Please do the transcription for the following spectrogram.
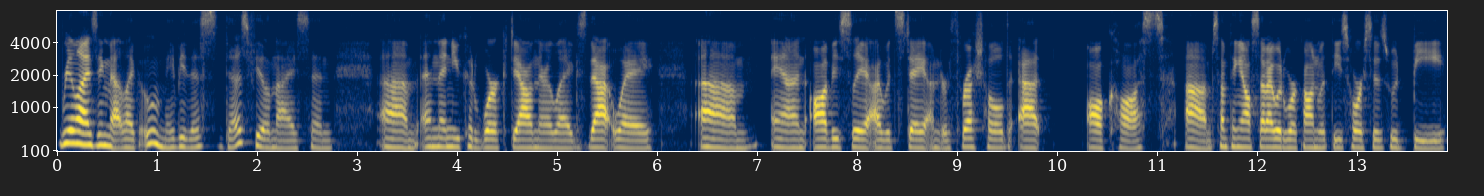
realizing that like oh maybe this does feel nice and um, and then you could work down their legs that way um, and obviously i would stay under threshold at all costs. Um, something else that I would work on with these horses would be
